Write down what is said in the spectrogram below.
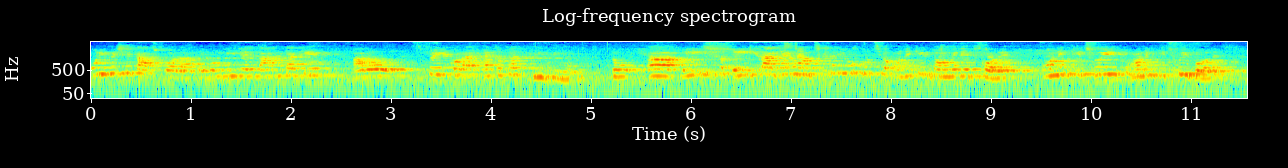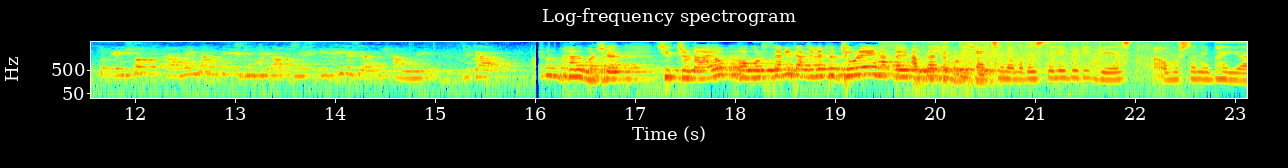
পরিবেশে কাজ করা এবং নিজের গানটাকে আরও স্প্রেড করা এতটা ইজি নয় তো এই এই কাজের মাঝখানেও হচ্ছে অনেকে ডমিনেট করে, অনেক কিছুই অনেক কিছুই বলে। তো এইসব কানে না দিয়ে যদি আপনি এগিয়ে যান সামনে যেটা ভালোবাসার চিত্রনায়ক ওমর সানি তার জন্য একটা জোরে হাততালি আপনারা দেখতে পাচ্ছেন আমাদের সেলিব্রিটি গেস্ট ওমর সানি ভাইয়া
